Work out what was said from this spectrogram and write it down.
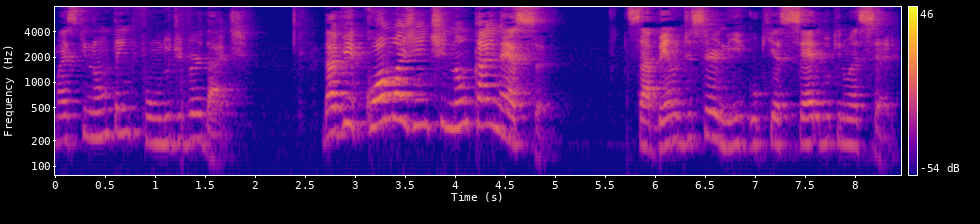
mas que não tem fundo de verdade. Davi, como a gente não cai nessa? Sabendo discernir o que é sério do que não é sério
